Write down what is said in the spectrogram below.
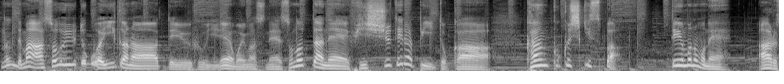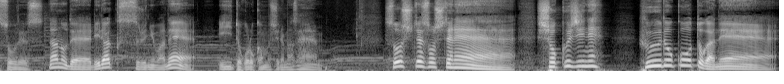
なんでまあそういうとこはいいかなっていうふうにね思いますね。その他ねフィッシュテラピーとか韓国式スパっていうものもねあるそうです。なのでリラックスするにはねいいところかもしれません。そしてそしてね食事ね。フードコートがね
